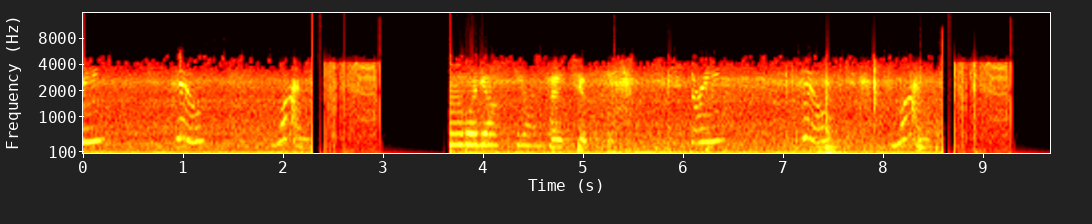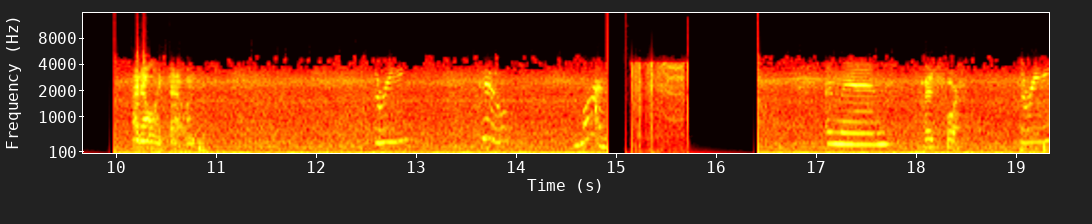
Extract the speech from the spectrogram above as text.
three, two, one. Hey, two. Three, two, one. I don't like that one. Three, two, one. And then. There's four. Three,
